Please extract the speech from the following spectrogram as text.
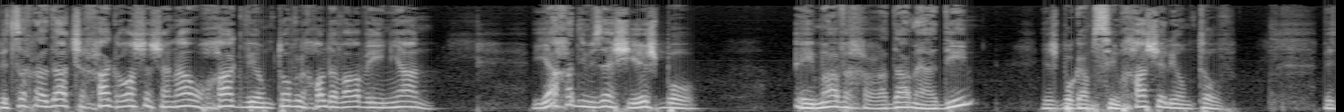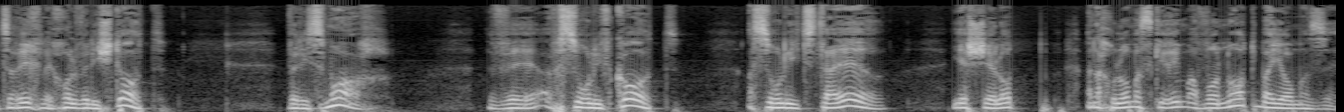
וצריך לדעת שחג ראש השנה הוא חג ויום טוב לכל דבר ועניין. יחד עם זה שיש בו אימה וחרדה מהדין, יש בו גם שמחה של יום טוב. וצריך לאכול ולשתות, ולשמוח, ואסור לבכות, אסור להצטער. יש שאלות, אנחנו לא מזכירים עוונות ביום הזה.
